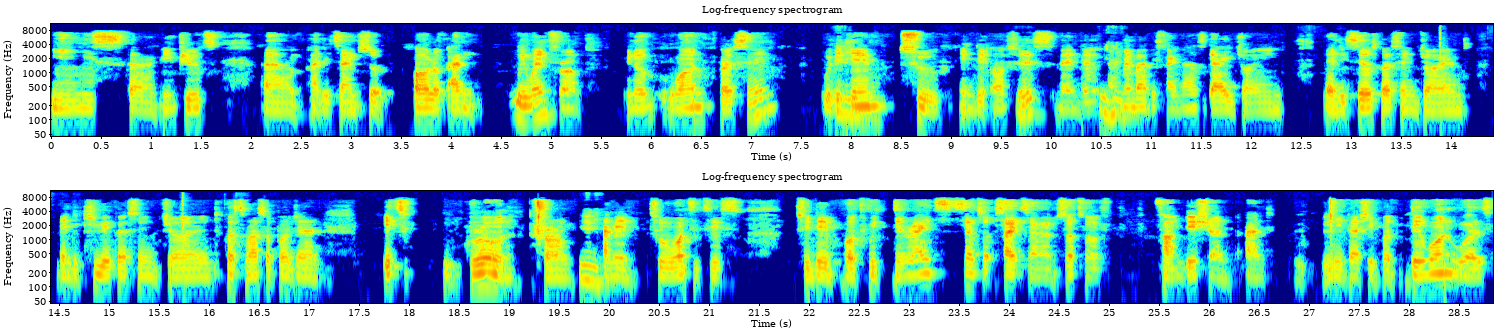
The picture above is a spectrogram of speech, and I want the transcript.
E's uh, inputs um, at the time. So all of and we went from you know one person, we Mm. became two in the office. Then the, I Mhm. remember the finance guy joined then the salesperson joined, then the QA person joined, customer support joined. It's grown from, Mm. I mean, to what it is today, but with the right set of site, um, sort of foundation and leadership. But day one was,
